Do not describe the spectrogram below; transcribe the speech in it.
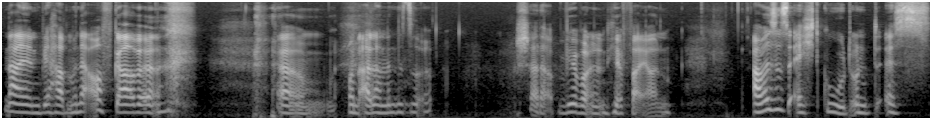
nein, wir haben eine Aufgabe. ähm, und alle anderen so, shut up, wir wollen hier feiern. Aber es ist echt gut und es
